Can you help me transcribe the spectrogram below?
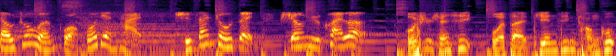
校中文广播电台十三周岁生日快乐！我是晨曦，我在天津塘沽。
